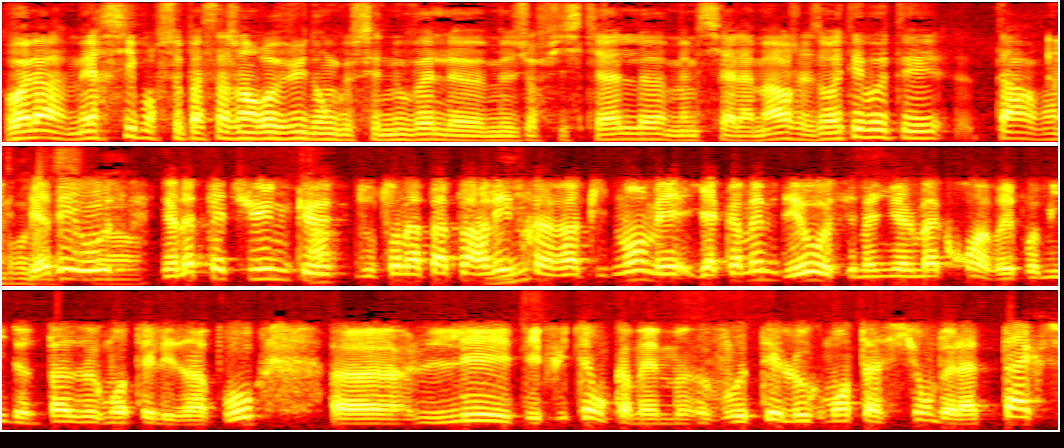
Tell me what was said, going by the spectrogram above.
Voilà, merci pour ce passage en revue donc de ces nouvelles euh, mesures fiscales, même si à la marge, elles ont été votées tard vendredi. Il y a des hausses. Il y en a peut-être une que, ah. dont on n'a pas parlé oui. très rapidement, mais il y a quand même des hausses. Emmanuel Macron avait promis de ne pas augmenter les impôts. Euh, les députés ont quand même voté l'augmentation de la taxe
